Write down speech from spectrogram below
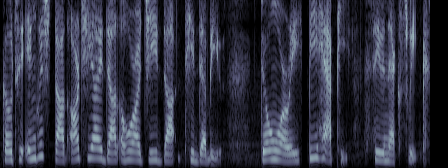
go to english.rti.org.tw. Don't worry, be happy. See you next week.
